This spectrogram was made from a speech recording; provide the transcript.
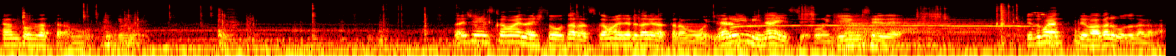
キャントンだったらもうゲーム最初に捕まえた人をただ捕まえてるだけだったらもうやる意味ないんですよ、このゲーム性で。いつもやってわかることだから。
